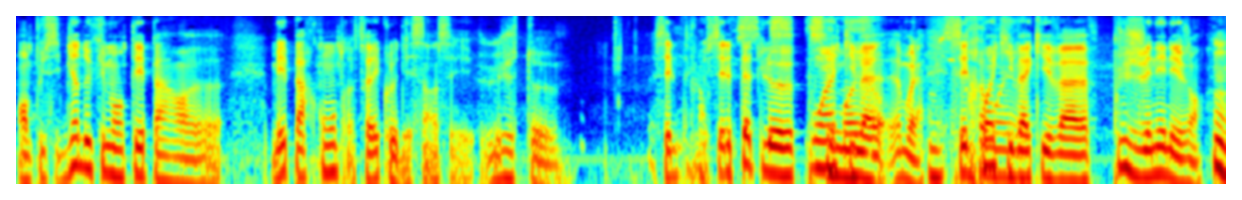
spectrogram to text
En plus, c'est bien documenté par. euh, mais par contre, c'est vrai que le dessin, c'est juste. Euh, c'est peut-être le point qui va. moyen. Voilà. Mm. C'est le point qui va, qui va plus gêner les gens. Mm.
